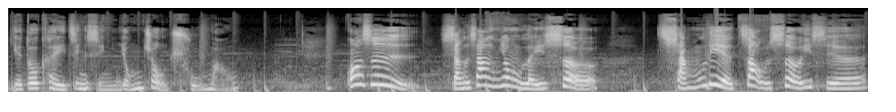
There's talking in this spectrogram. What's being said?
也都可以进行永久除毛。光是想象用镭射。强烈照射一些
